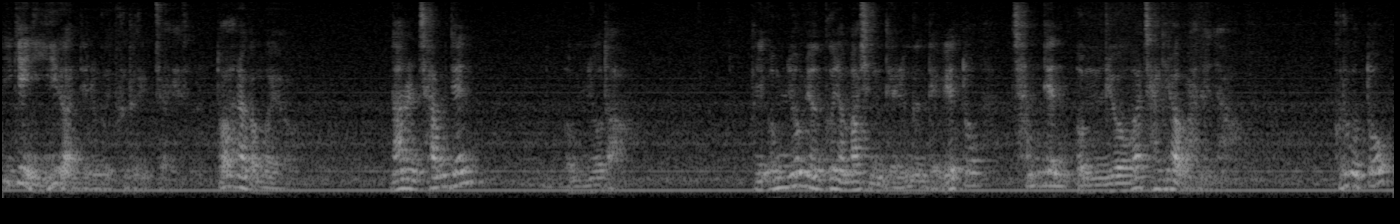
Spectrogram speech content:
이게 이해가 안 되는 거예요. 그들 입장에서는. 또 하나가 뭐예요? 나는 참된 음료다. 아니, 음료면 그냥 마시면 되는 건데 왜 또 참된 음료가 자기라고 하느냐? 그리고 또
